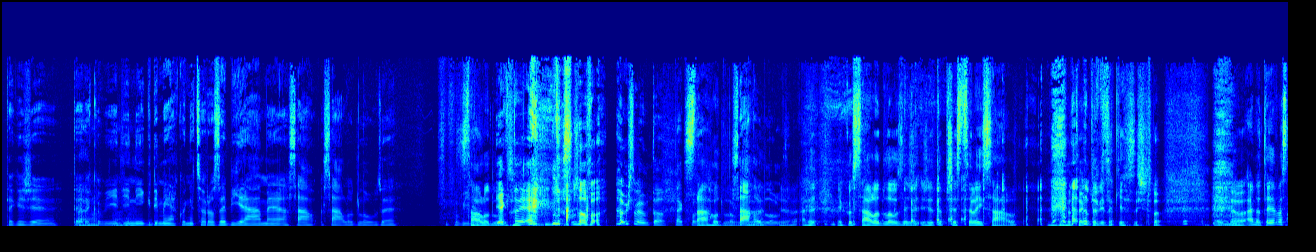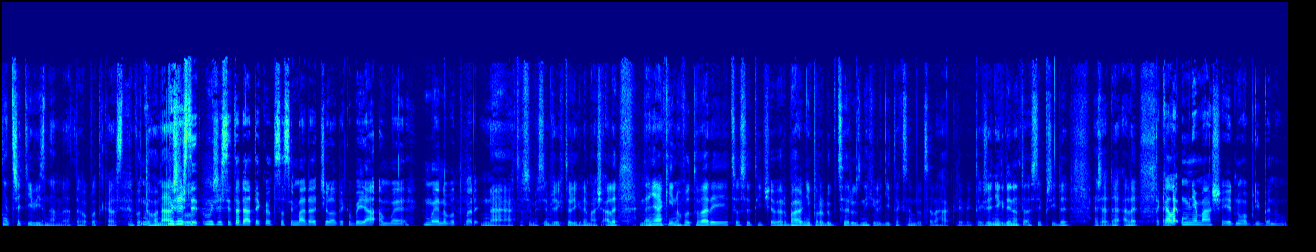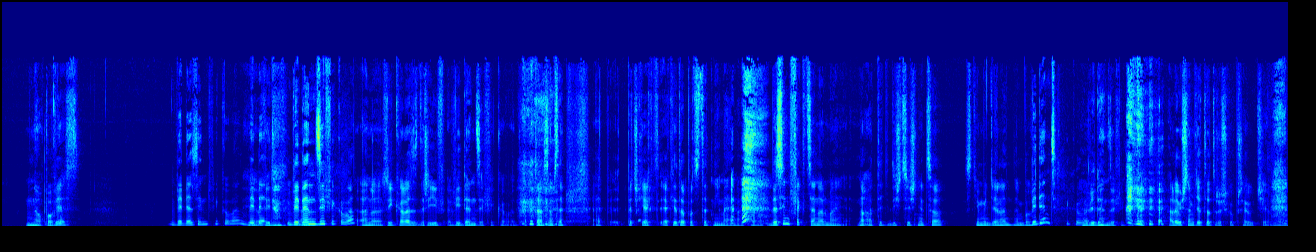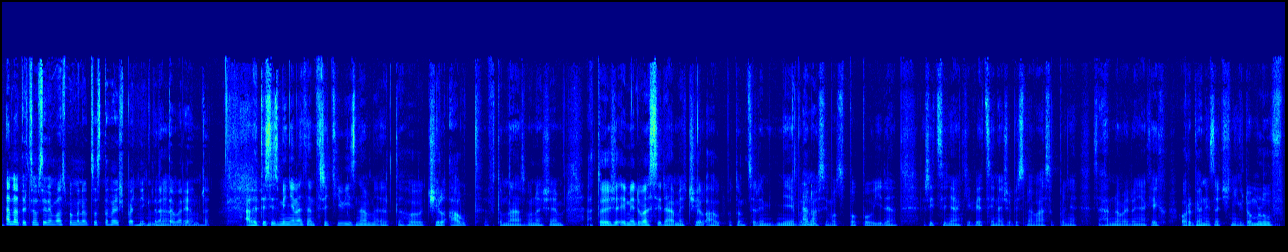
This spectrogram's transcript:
takže to je ano, takový jediný, ano. kdy my jako něco rozebíráme a sá, sálo dlouze si povídá. Sáhodlouze. Jak to je, to slovo? A už jsme u toho. Tak Sáhodlouze. Sáhodlouze. Jo, ale jako sálodlouze, že, že to přes celý sál, no, tak to by taky sešlo. No ano, to je vlastně třetí význam toho podcastu, nebo toho názvu. Můžeš si, můžeš si to dát jako, co si má dát čelat, jako by já a moje, moje novotvary. Ne, to si myslím, že jich tolik nemáš, ale na nějaký novotvary, co se týče verbální produkce různých lidí, tak jsem docela háklivý, takže někdy na to asi přijde řada, ale tak ale u mě máš jednu oblíbenou. No, pověz. Vydezinfikovat? Vyde, jo, vyden, vydenzifikovat? Ano, ano, říkala jsi dřív vydenzifikovat. A ptal jsem se, eh, počkej, jak, jak je to podstatný jméno? Dezinfekce normálně. No a teď, když chceš něco s tím udělat? Nebo... Vydenzifikovat. Vydenzifikovat. Tak, ale už jsem tě to trošku přeučil. No. Ano, teď jsem si nemohl vzpomenout, co z toho je špatně, která no, ta no. varianta. No. Ale ty jsi zmínila ten třetí význam eh, toho chill out v tom názvu našem. A to je, že i my dva si dáme chill out po tom celém dni, budeme ano. si moc popovídat, říct si nějaké věci, ne, že bychom vás úplně zahrnovali do nějakých organizačních domluv,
